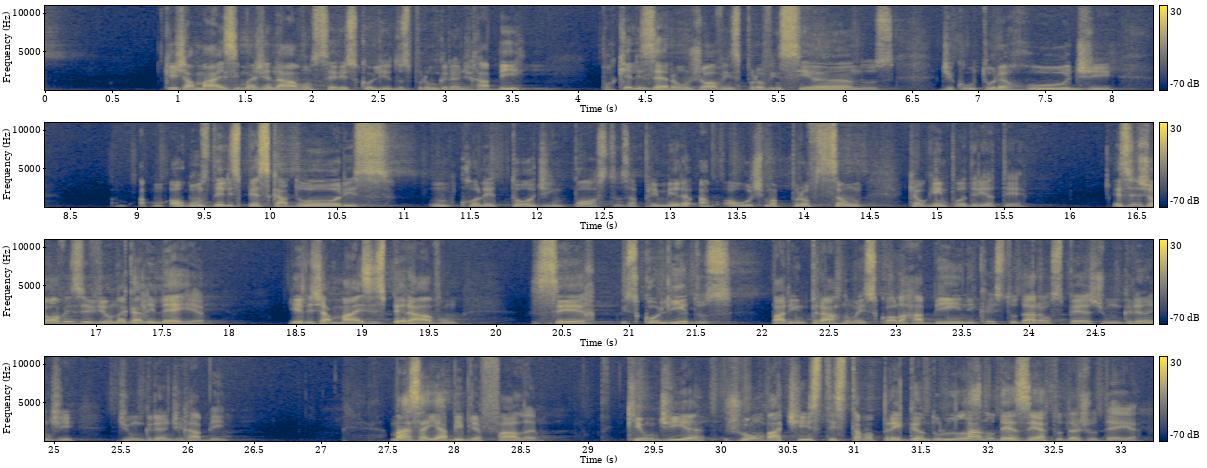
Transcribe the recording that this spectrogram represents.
que jamais imaginavam ser escolhidos por um grande rabi, porque eles eram jovens provincianos, de cultura rude, alguns deles pescadores, um coletor de impostos, a primeira, a, a última profissão que alguém poderia ter. Esses jovens viviam na Galileia e eles jamais esperavam ser escolhidos para entrar numa escola rabínica, estudar aos pés de um grande de um grande rabi. Mas aí a Bíblia fala que um dia João Batista estava pregando lá no deserto da Judéia.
